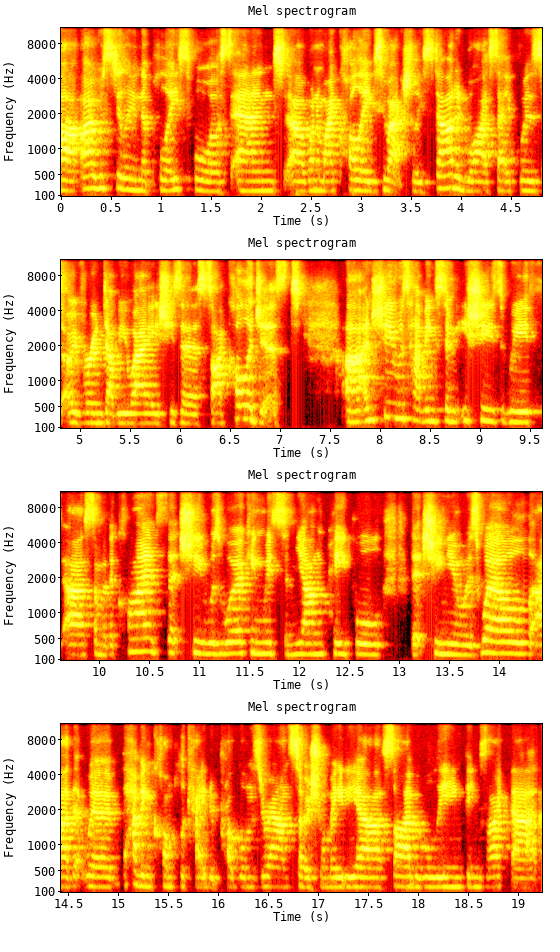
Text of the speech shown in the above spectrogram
uh, I was still in the police force, and uh, one of my colleagues who actually started YSafe was over in WA. She's a psychologist. Uh, and she was having some issues with uh, some of the clients that she was working with, some young people that she knew as well uh, that were having complicated problems around social media, cyberbullying, things like that.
